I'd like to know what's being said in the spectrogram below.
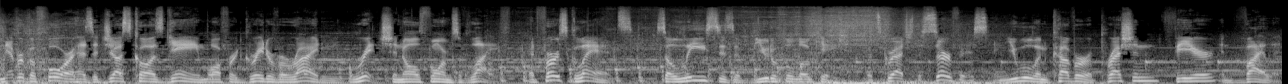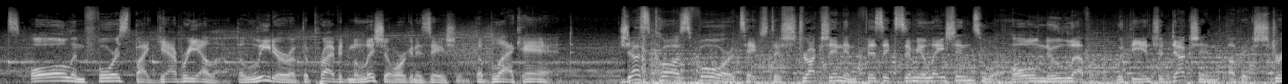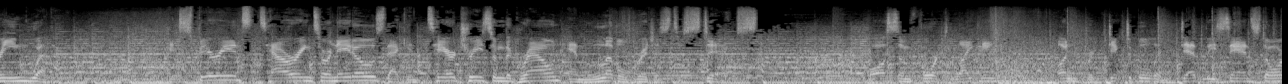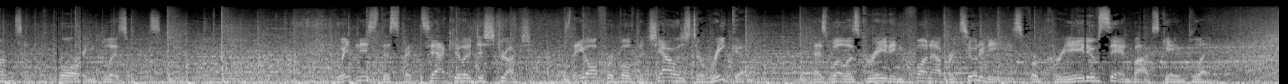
Never before has a Just Cause game offered greater variety, rich in all forms of life. At first glance, Solis is a beautiful location, but scratch the surface and you will uncover oppression, fear, and violence, all enforced by Gabriela, the leader of the private militia organization, the Black Hand. Just Cause 4 takes destruction and physics simulation to a whole new level with the introduction of extreme weather. Experience towering tornadoes that can tear trees from the ground and level bridges to sticks. Awesome forked lightning, unpredictable and deadly sandstorms, and roaring blizzards. Witness the spectacular destruction as they offer both a challenge to Rico as well as creating fun opportunities for creative sandbox gameplay.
